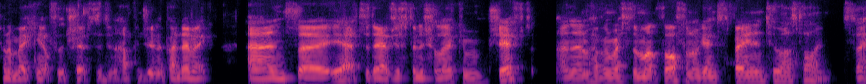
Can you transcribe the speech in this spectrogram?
kind of making up for the trips that didn't happen during the pandemic. And so, yeah, today I've just finished a locum shift, and then I'm having the rest of the month off, and I'm going to Spain in two hours' time. So,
